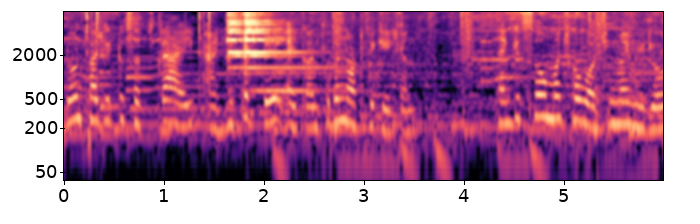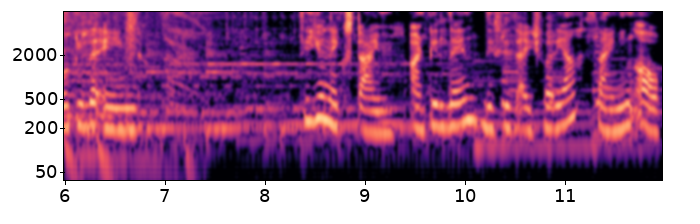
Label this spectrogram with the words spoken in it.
don't forget to subscribe and hit the bell icon for the notification. Thank you so much for watching my video till the end. See you next time. Until then, this is Aishwarya signing off.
